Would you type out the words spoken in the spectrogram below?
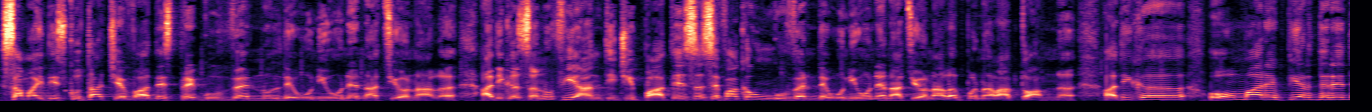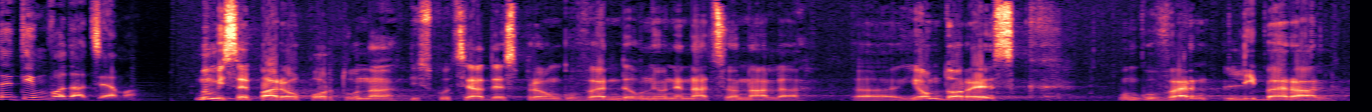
S-a mai discutat ceva despre guvernul de Uniune Națională Adică să nu fie anticipate, să se facă un guvern de Uniune Națională până la toamnă Adică o mare pierdere de timp, vă dați seama Nu mi se pare oportună discuția despre un guvern de Uniune Națională. Uh, Eu îmi doresc un guvern liberal.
